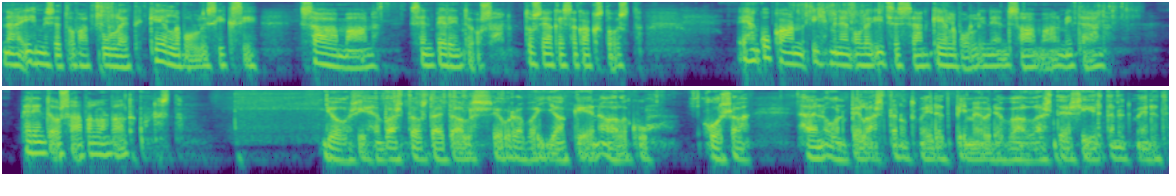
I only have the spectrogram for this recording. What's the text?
nämä ihmiset ovat tulleet kelvollisiksi saamaan sen perintöosan? Tuossa jakessa 12. Eihän kukaan ihminen ole itsessään kelvollinen saamaan mitään perintöosaa valon valtakunnasta? Joo, siihen vastaus taitaa olla seuraava jakeen alku osa. Hän on pelastanut meidät pimeyden vallasta ja siirtänyt meidät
